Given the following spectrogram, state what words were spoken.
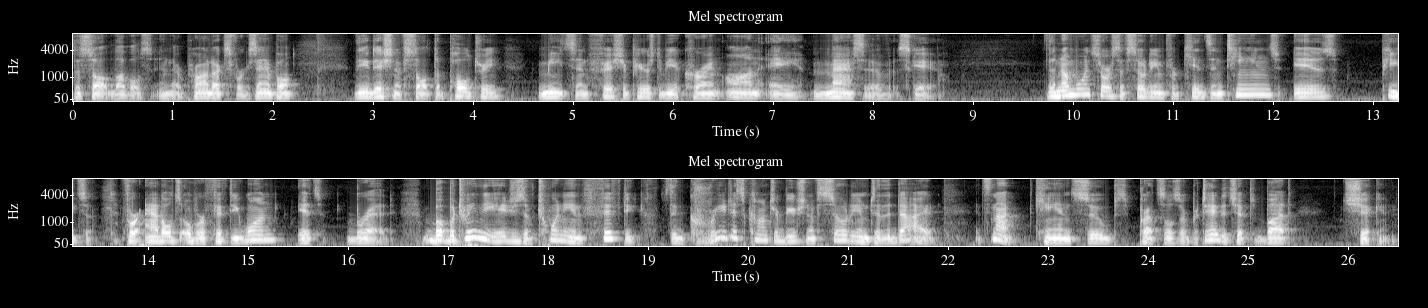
the salt levels in their products. For example, the addition of salt to poultry, meats, and fish appears to be occurring on a massive scale. The number one source of sodium for kids and teens is pizza. For adults over 51, it's bread. But between the ages of 20 and 50, the greatest contribution of sodium to the diet, it's not canned soups, pretzels, or potato chips, but chicken,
